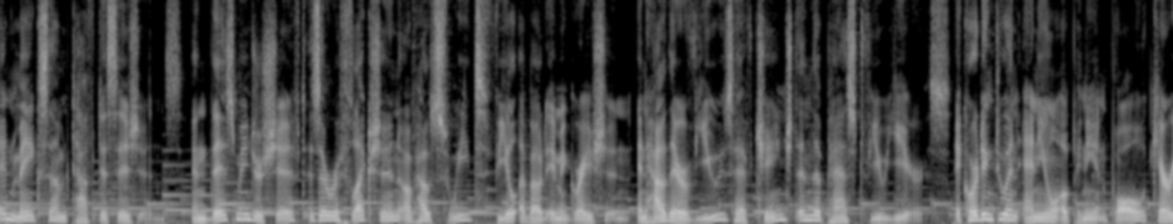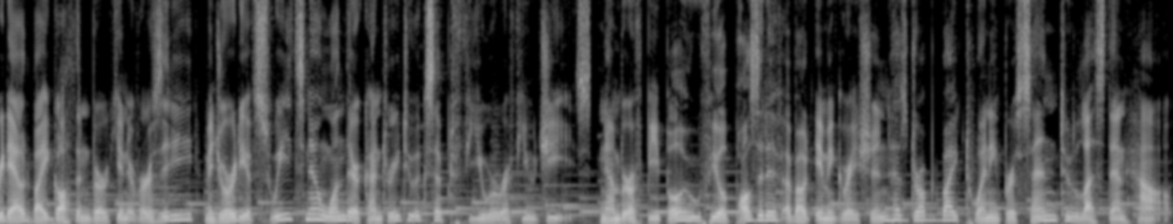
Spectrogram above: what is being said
and make some tough decisions. And this major shift is a reflection of how Swedes feel about immigration, and how their views have changed in the past few years. According to an annual opinion poll carried out by Gothenburg University, University, majority of Swedes now want their country to accept fewer refugees. Number of people who feel positive about immigration has dropped by 20% to less than half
